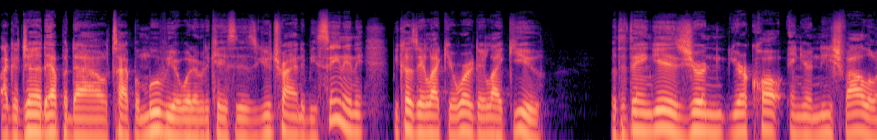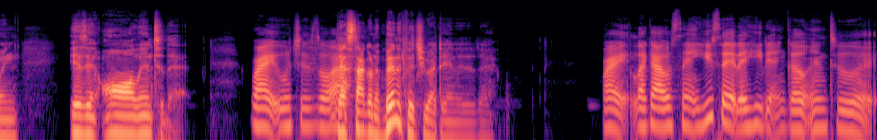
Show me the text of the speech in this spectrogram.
like a Judd Apatow type of movie or whatever the case is, you're trying to be seen in it because they like your work, they like you. But the thing is, your your cult and your niche following isn't all into that. Right, which is why That's not going to benefit you at the end of the day. right. Like I was saying, you said that he didn't go into it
